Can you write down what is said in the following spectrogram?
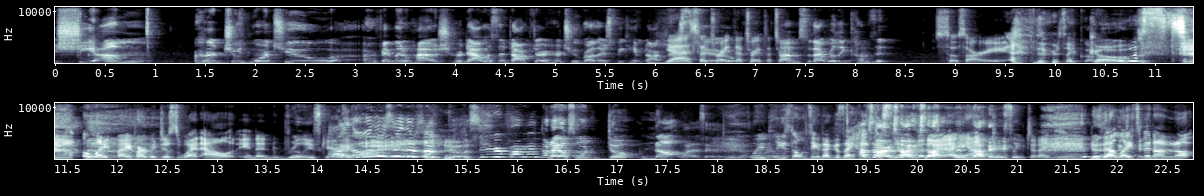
she um her she was born to her family in Ohio. She, her dad was a doctor, and her two brothers became doctors. yes, that's right. That's right. That's right. Um, so that really comes in. so sorry. There's a Ghost. ghost. a light in my apartment just went out in a really scary I don't want to say there's a ghost in your apartment, but I also don't not want to say that. Wait, please don't say that because I have sorry, to sleep sorry, tonight. sorry, I have to sleep tonight. No, that light's been on and off.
